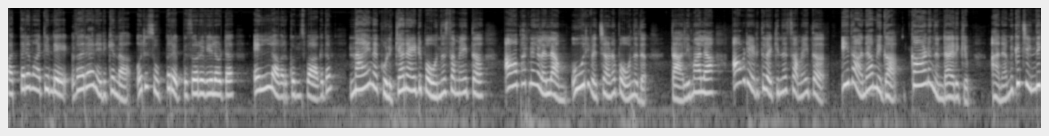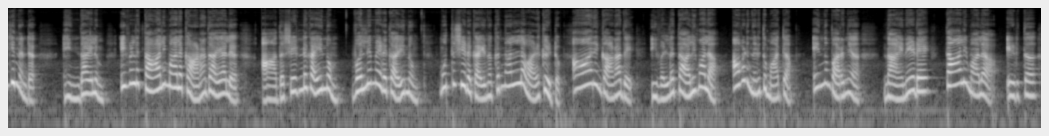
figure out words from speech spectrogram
പത്തരമാറ്റിന്റെ വരാനിരിക്കുന്ന ഒരു super episode റിവ്യൂലോട്ട് എല്ലാവർക്കും സ്വാഗതം. നയന കുളിക്കാനായിട്ട് പോകുന്ന സമയത്ത് ആഭരണങ്ങളെല്ലാം ഊരി വെച്ചാണ് പോകുന്നത്. താലിമാല അവിടെ എടുത്തു വെക്കുന്ന സമയത്ത് ഇത് അനാമിക കാണുന്നുണ്ടായിരിക്കും. അനാമിക ചിന്തിക്കുന്നുണ്ട് എന്തായാലും ഇവളുടെ താലിമാല കാണാതായാൽ ആദർശേട്ടന്റെ കയ്യിൽ നിന്നും വല്യമ്മയുടെ കയ്യിൽ നിന്നും മുത്തശ്ശിയുടെ കയ്യിൽ നിന്നൊക്കെ നല്ല വഴക്ക് കിട്ടും. ആരും കാണാതെ ഇവളുടെ താലിമാല അവിടെ നിന്നെടുത്ത് മാറ്റാം എന്നും പറഞ്ഞ് നയനയുടെ താലിമാല എടുത്ത്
